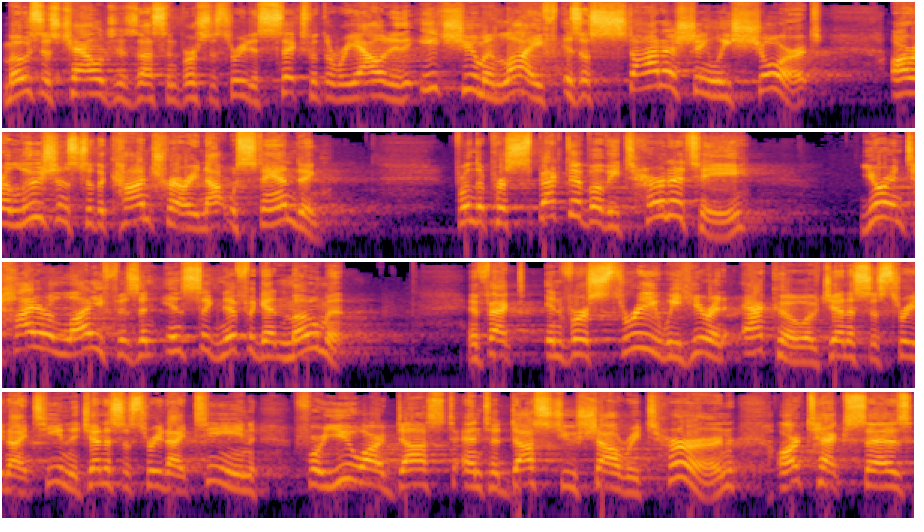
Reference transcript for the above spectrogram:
Moses challenges us in verses 3 to 6 with the reality that each human life is astonishingly short, our illusions to the contrary notwithstanding. From the perspective of eternity, your entire life is an insignificant moment. In fact, in verse 3, we hear an echo of Genesis 3:19. In Genesis 3:19, "For you are dust, and to dust you shall return." Our text says,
